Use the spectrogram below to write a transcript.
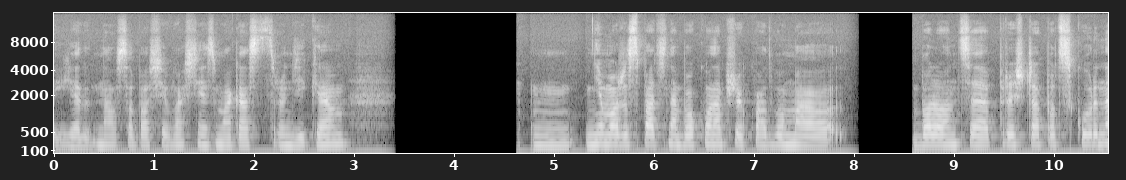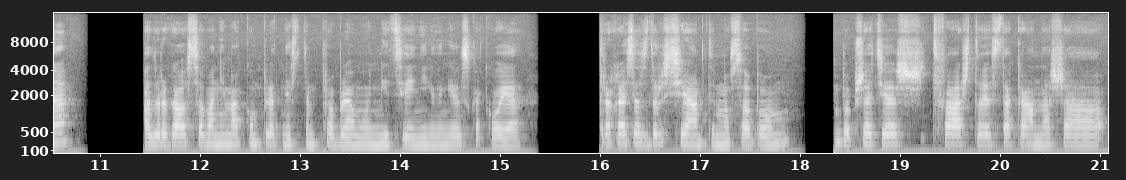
jedna osoba się właśnie zmaga z trądzikiem, mm, nie może spać na boku na przykład, bo ma bolące pryszcze podskórne, a druga osoba nie ma kompletnie z tym problemu, nic jej nigdy nie wyskakuje. Trochę zazdrościłam tym osobom, bo przecież twarz to jest taka nasza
